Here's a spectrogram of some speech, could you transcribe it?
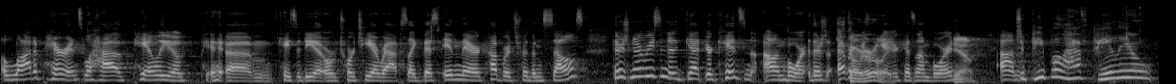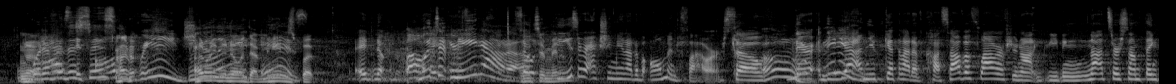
A lot of parents will have paleo um, quesadilla or tortilla wraps like this in their cupboards for themselves. There's no reason to get your kids on board. There's every Start reason early. to get your kids on board. Yeah. Um, Do people have paleo? Yeah. Whatever yes, this it's is? all I don't- rage. I don't even know what that It means, is. but It, no, well, What's it here's- made out of? So What's it made these are actually made out of almond flour. So Oh. they're yeah, and you can get them out of cassava flour if you're not eating nuts or something.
